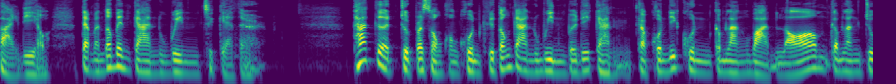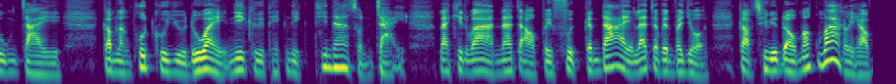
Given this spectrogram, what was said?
ฝ่ายเดียว แต่มันต้องเป็นการ win together ถ้าเกิดจุดประสงค์ของคุณคือต้องการ win ไปด้วยกัน กับคนที่คุณกำลังหว่านล้อมกำลังจูงใจกำลังพูดคุยอยู่ด้วย นี่คือเทคนิคที่น่าสนใจ และคิดว่าน่าจะเอาไปฝึกกันได้ และจะเป็นประโยชน์กับชีวิตเรามาก ๆ เลยครับ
